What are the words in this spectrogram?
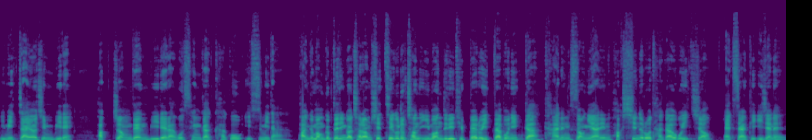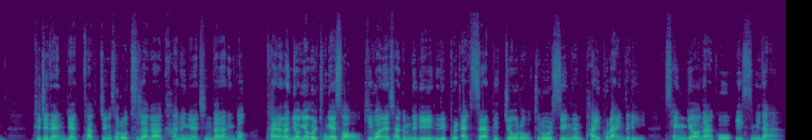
이미 짜여진 미래, 확정된 미래라고 생각하고 있습니다. 방금 언급드린 것처럼 시티그룹 전 임원들이 뒷배로 있다 보니까 가능성이 아닌 확신으로 다가오고 있죠. XRP 이제는 규제된 예탁 증서로 투자가 가능해진다라는 거. 다양한 영역을 통해서 기관의 자금들이 리플 XRP 쪽으로 들어올 수 있는 파이프라인들이 생겨나고 있습니다.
